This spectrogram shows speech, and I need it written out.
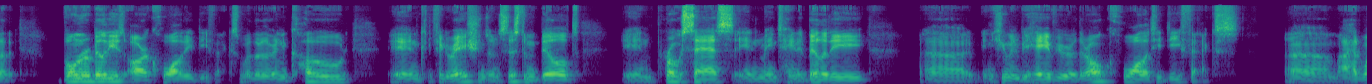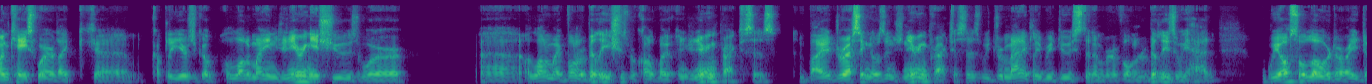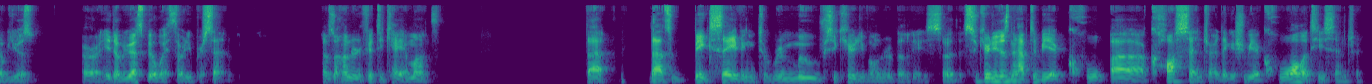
vulnerabilities are quality defects, whether they're in code, in configurations, in system built, in process, in maintainability, uh, in human behavior. They're all quality defects. Um, I had one case where, like uh, a couple of years ago, a lot of my engineering issues were, uh, a lot of my vulnerability issues were caused by engineering practices. By addressing those engineering practices, we dramatically reduced the number of vulnerabilities we had. We also lowered our AWS our AWS bill by 30%. That was 150K a month. That that's a big saving to remove security vulnerabilities. So security doesn't have to be a uh, cost center. I think it should be a quality center.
